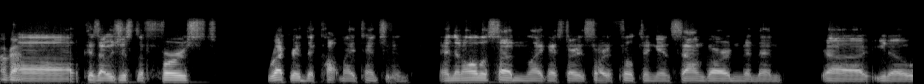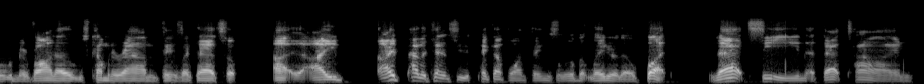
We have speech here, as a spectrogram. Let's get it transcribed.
okay because uh, i was just the first record that caught my attention and then all of a sudden like i started started filtering in soundgarden and then uh you know nirvana was coming around and things like that so i i I have a tendency to pick up on things a little bit later though. But that scene at that time,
